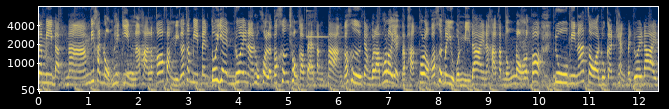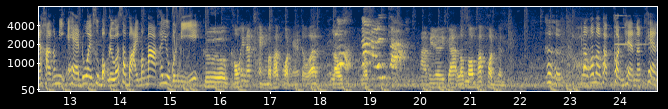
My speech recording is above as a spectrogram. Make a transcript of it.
จะมีแบบน้ำมีขนมให้กินนะคะ แล้วก็ฝั่งนี้ก็จะมีเป็นตู้เย็นด้วยนะทุกคน แล้วก็เครื่องชงกาแฟต่างๆ ก็คืออย่างเวลาพวกเราอยากจะพักพวกเราก็ขึ้นมาอยู่บนนี้ได้นะคะ กับน้องๆ แล้วก็ดูมีหน้าจอดูการแข่งไปด้วยได้นะคะ ก็มีแอร์ด้วย คือบอกเลยว่าสบายมากๆ ถ้าอยู่บนนี้ คือเขาให้นักแข่งมาพักผ่อนไงแต่ว่าเราเรานาฬิกาอาเป็นนาฬิกาเราซ้อมพักผ่อนกัน เราก็มาพักผ่อนแทนนักแข่ง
